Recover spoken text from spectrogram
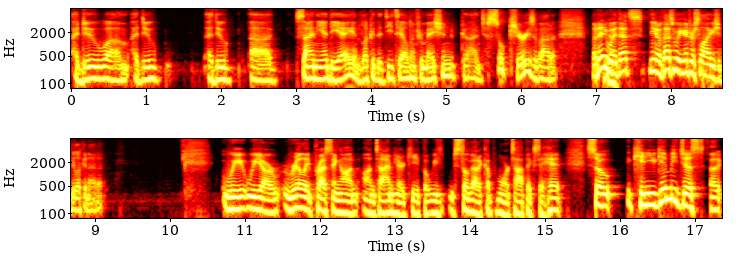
I do, um, I do, I do uh, sign the NDA and look at the detailed information. God, I'm just so curious about it. But anyway, yeah. that's you know, if that's where your interest lies, you should be looking at it. We we are really pressing on on time here, Keith, but we still got a couple more topics to hit. So, can you give me just a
